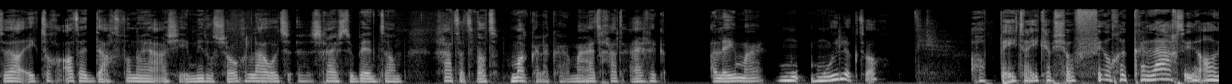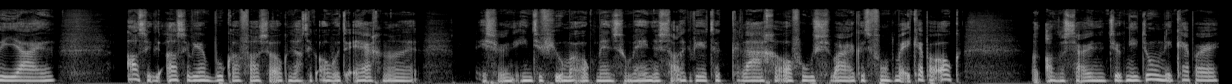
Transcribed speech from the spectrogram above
Terwijl ik toch altijd dacht van... nou ja, als je inmiddels zo gelauwerd eh, schrijfster bent... dan gaat het wat makkelijker. Maar het gaat eigenlijk alleen maar mo- moeilijk, toch? Oh, Peter, ik heb zoveel geklaagd in al die jaren. Als, ik, als er weer een boek af was ook, dan dacht ik, oh, wat erg. Dan eh, is er een interview, maar ook mensen omheen. Dan zal ik weer te klagen over hoe zwaar ik het vond. Maar ik heb er ook, want anders zou je het natuurlijk niet doen. Ik heb er,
